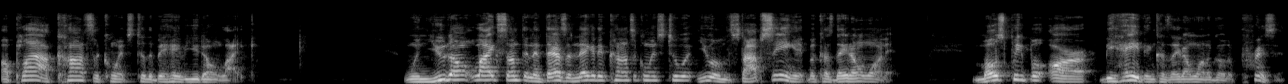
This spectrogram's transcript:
apply a consequence to the behavior you don't like. When you don't like something and there's a negative consequence to it, you will stop seeing it because they don't want it. Most people are behaving because they don't want to go to prison,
